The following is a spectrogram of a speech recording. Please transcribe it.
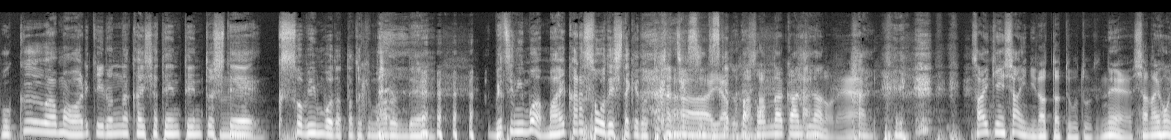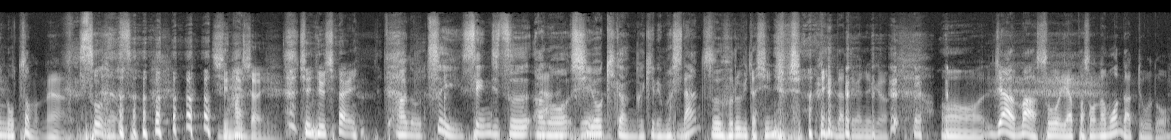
僕はまあ割といろんな会社転々として、クソ貧乏だった時もあるんで、別にまあ前からそうでしたけどって感じがするんですけど、ね、そんな感じなのね、はいはい、最近社員になったってことでね、社内法に載ってたもんね。そうなんですよ。新入社員。新入社員。あの、つい先日、あの、使用期間が切れました。なんつう古びた新入社員だって感じだけど。うん、じゃあまあそう、やっぱそんなもんだってこと？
